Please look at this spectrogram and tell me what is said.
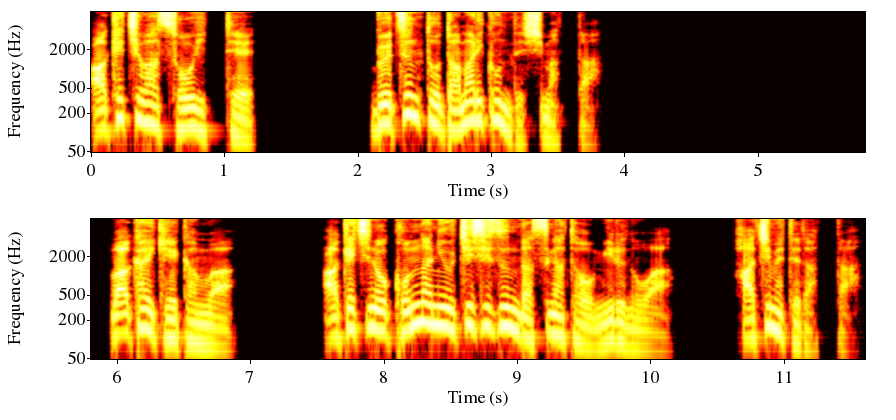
明智はそう言って、ぶつんと黙り込んでしまった。若い警官は、明智のこんなに打ち沈んだ姿を見るのは初めてだった。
